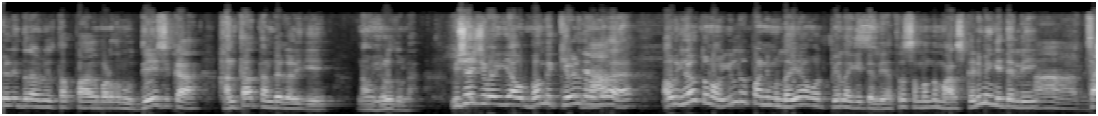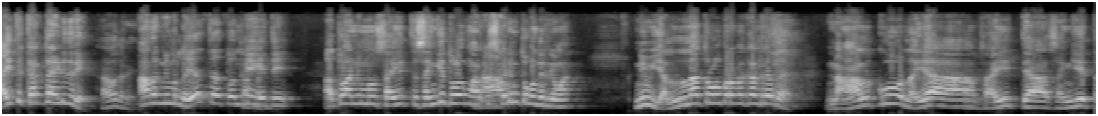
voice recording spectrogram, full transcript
ಹೇಳಿದ್ರೆ ಅವ್ರಿಗೆ ತಪ್ಪು ಆಗಬಾರ್ದು ಅನ್ನೋ ಉದ್ದೇಶಕ್ಕೆ ಅಂಥ ತಂಡಗಳಿಗೆ ನಾವು ಹೇಳೋದಿಲ್ಲ. ವಿಶೇಷವಾಗಿ ಅವ್ರು ಬಂದು ಕೇಳಿದ್ರೆ ಅವ್ರಿಗೆ ಹೇಳ್ತು ನಾವು ಇಲ್ರಪ್ಪ ನಿಮ್ಮ ಲಯ ಅವ್ರು ಫೇಲ್ ಆಗೈತೆ ಅಲ್ಲಿ. ಅದ್ರ ಸಂಬಂಧ ಮಾರ್ಕ್ಸ್ ಕಡಿಮೆ ಆಗೈತೆ ಅಲ್ಲಿ. ಸಾಹಿತ್ಯ ಕರೆಕ್ಟ್ ಹಿಡಿದ್ರಿ ಹೌದ್ರಿ. ಆದ್ರೆ ನಿಮ್ಮ ಲಯ ತೊಂದರೆ ಆಗೈತಿ. ಅಥವಾ ನಿಮ್ಮ ಸಾಹಿತ್ಯ ಸಂಗೀತ ಒಳಗೆ ಮಾರ್ಕ್ಸ್ ಕಡಿಮೆ ತೊಗೊಂಡ್ರಿ ನೀವು. ನೀವು ಎಲ್ಲತ್ರೊಳಗೆ ಬರ್ಬೇಕಲ್ರಿ ಅದು. ನಾಲ್ಕು ಲಯ ಸಾಹಿತ್ಯ ಸಂಗೀತ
